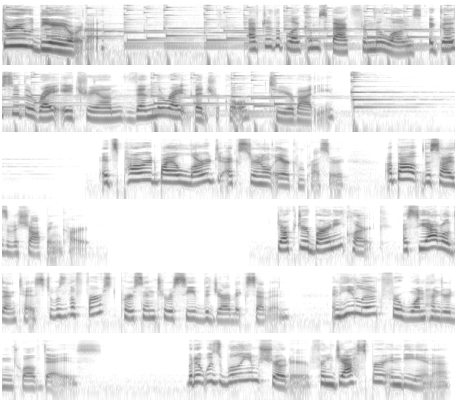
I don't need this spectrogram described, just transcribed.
through the aorta. After the blood comes back from the lungs, it goes through the right atrium, then the right ventricle to your body. It's powered by a large external air compressor, about the size of a shopping cart. Dr. Barney Clark, a Seattle dentist, was the first person to receive the Jarvik 7, and he lived for 112 days. But it was William Schroeder from Jasper, Indiana,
